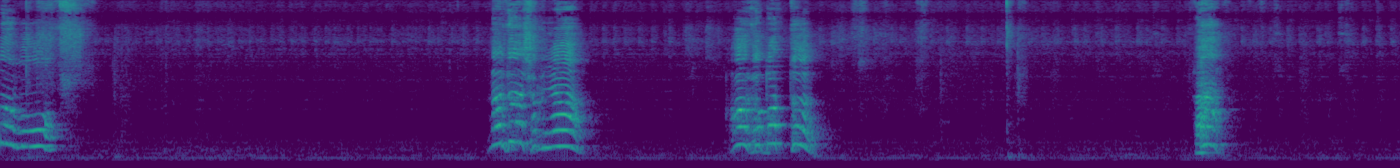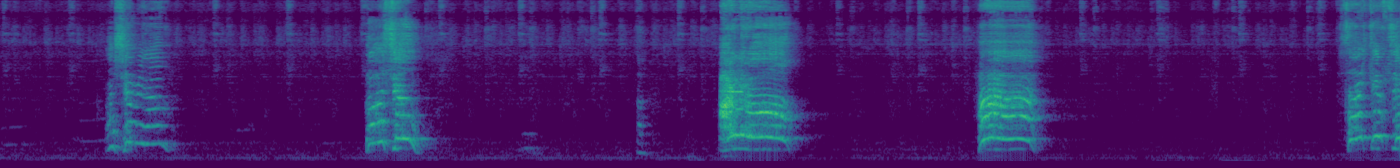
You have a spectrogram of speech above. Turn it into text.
Lan bu? Ya? Aa kapattı. Ha? Açamıyorum. Açıl. Alo. Ha? Sen kimsin?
